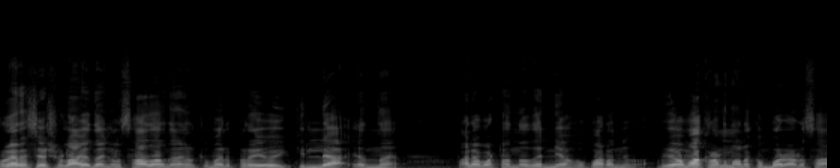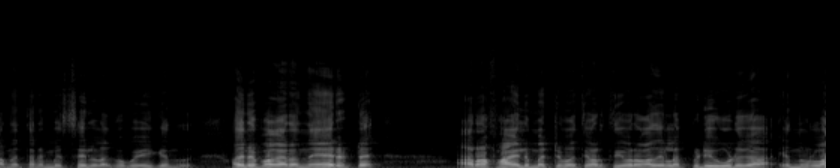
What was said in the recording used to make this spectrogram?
പ്രകടശേഷിയുള്ള ആയുധങ്ങൾ സാധാരണ ജനങ്ങൾക്ക് മേൽ പ്രയോഗിക്കില്ല എന്ന് പലവട്ടം നദന്യാഹു പറഞ്ഞു. വ്യോമാക്രമണം നടക്കുമ്പോഴാണ് സാറിന് ഇത്തരം മിസൈലുകളൊക്കെ ഉപയോഗിക്കുന്നത്. അതിന് പകരം നേരിട്ട് റഫായിലും മറ്റും എത്തിയവർ തീവ്രവാദികളെ പിടികൂടുക എന്നുള്ള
